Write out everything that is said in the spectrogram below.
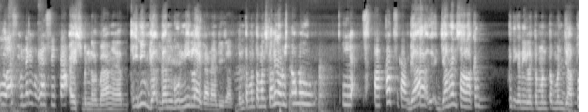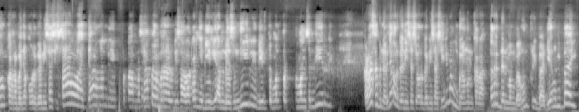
UAS bener ya sih kak? Eh bener banget. Ini nggak ganggu nilai kan Adira dan teman-teman sekalian harus tahu. Iya sepakat sekali. Gak jangan salahkan ketika nilai teman-teman jatuh karena banyak organisasi salah jangan di pertama siapa yang berhak disalahkan ya diri anda sendiri diri teman-teman sendiri karena sebenarnya organisasi-organisasi ini membangun karakter dan membangun pribadi yang lebih baik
